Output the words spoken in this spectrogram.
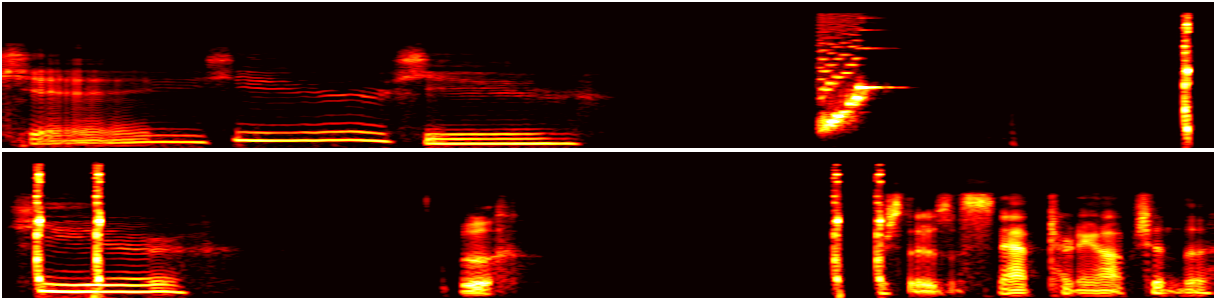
Okay, here, here, here. Ugh. Wish there was a snap turning option. The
